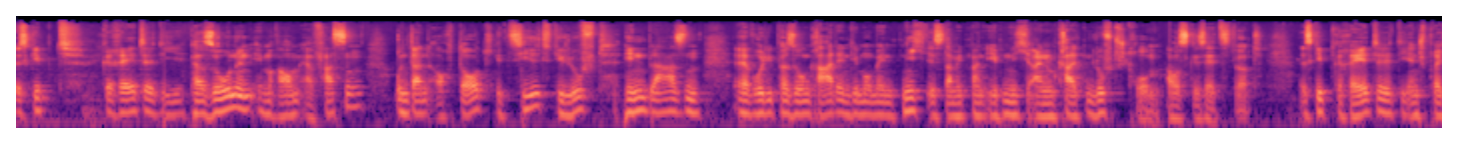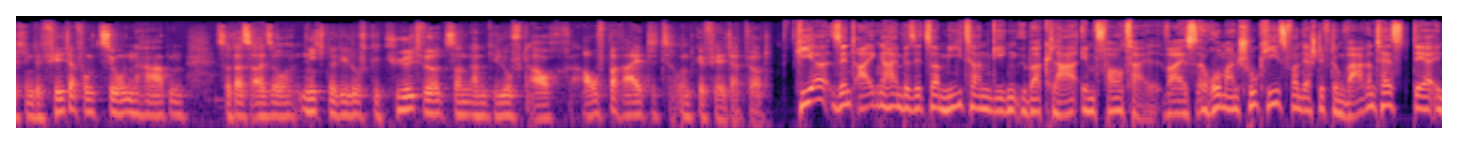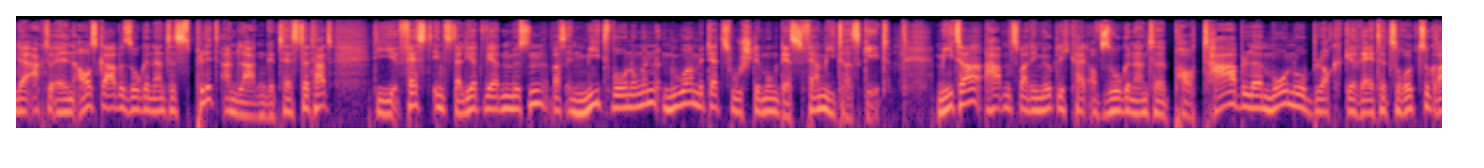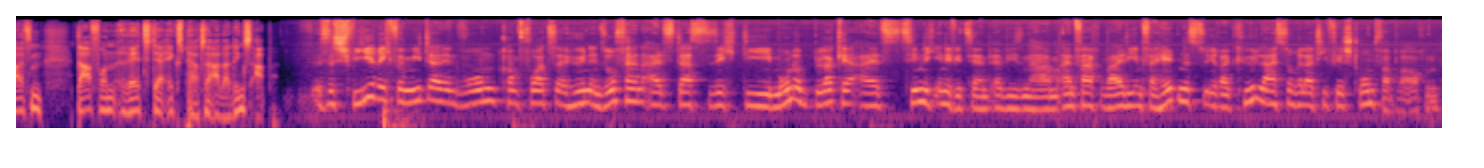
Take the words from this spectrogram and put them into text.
Es gibt Geräte, die Personen im Raum erfassen und dann auch dort gezielt die Luft hinblasen, äh, wo die Person gerade in dem Moment nicht ist, damit man eben nicht einem kalten Luftstrom ausgesetzt wird. Es gibt Geräte, die entsprechende Filterfunktionen haben, sodass also nicht nur die Luft gekühlt wird, sondern die Luft auch aufbereitet und gefiltert wird. Hier sind Eigenheimbesitzer Mietern gegenüber klar im Vorteil, weiß Roman Schukis von der Stiftung Warentest, der in der aktuellen Ausgabe sogenannte Split-Anlagen getestet hat, die fest installiert werden müssen, was in Mietwohnungen nur mit der Zustimmung des Vermieters geht. Mieter haben zwar die Möglichkeit, auf sogenannte portable Monoblock-Geräte zurückzugreifen, davon rät der Experte allerdings ab es ist schwierig für Mieter den Wohnkomfort zu erhöhen, insofern, als dass sich die Monoblöcke als ziemlich ineffizient erwiesen haben. Einfach weil die im Verhältnis zu ihrer Kühlleistung relativ viel Strom verbrauchen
